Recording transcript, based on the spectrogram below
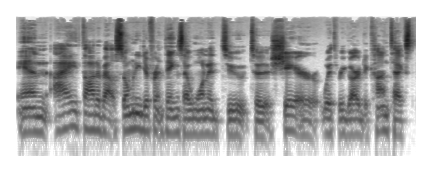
and I thought about so many different things I wanted to to share with regard to context.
